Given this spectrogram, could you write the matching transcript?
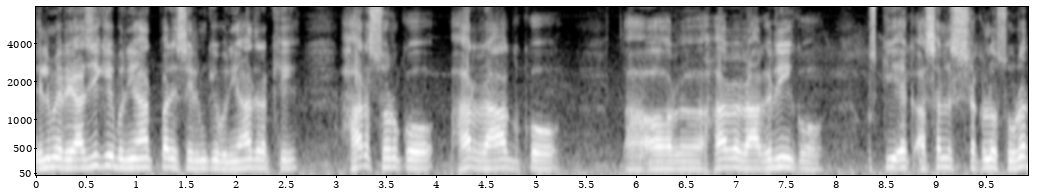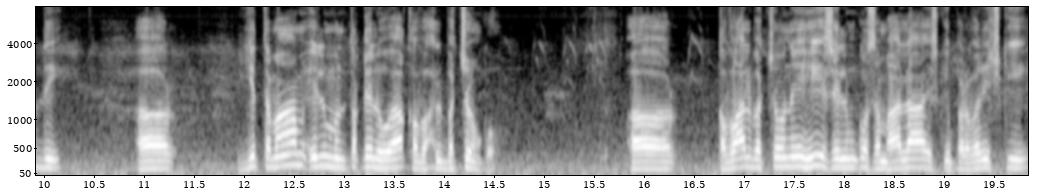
इल्म रियाजी की बुनियाद पर, इस इल्म की बुनियाद रखी। हर सुर को, हर राग को और हर रागनी को उसकी एक असल शक्ल सूरत दी। और ये तमाम इल्म मुंतकिल हुआ कवाल बच्चों को। और कवाल बच्चों ने ही इस इल्म को संभाला, इसकी परवरिश की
